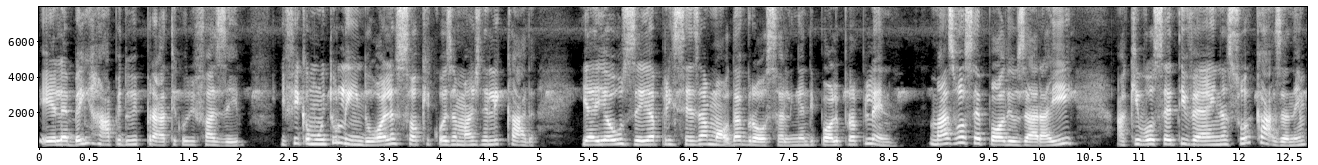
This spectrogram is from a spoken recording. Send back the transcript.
Ele é bem rápido e prático de fazer e fica muito lindo. Olha só que coisa mais delicada. E aí eu usei a Princesa Moda Grossa, a linha de polipropileno. Mas você pode usar aí a que você tiver aí na sua casa, né?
